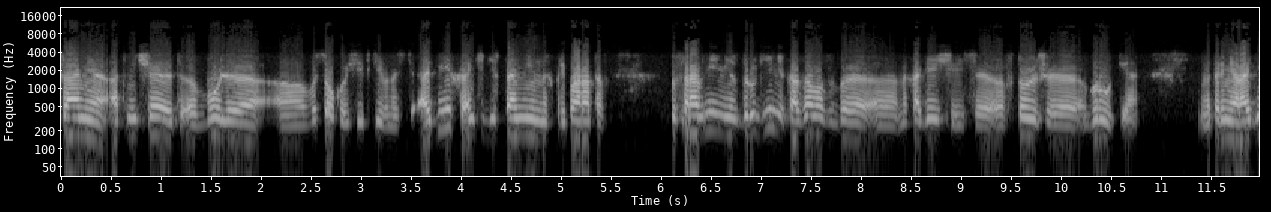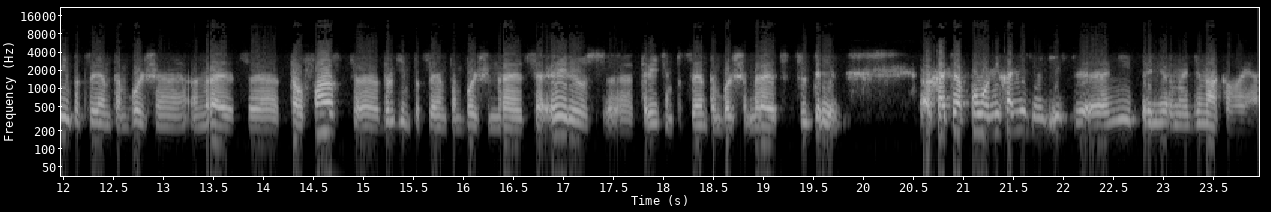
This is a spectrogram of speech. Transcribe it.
сами отмечают э, более э, высокую эффективность одних антигистаминных препаратов по сравнению с другими, казалось бы, э, находящиеся в той же группе. Например, одним пациентам больше нравится Телфаст, другим пациентам больше нравится Эриус, третьим пациентам больше нравится Цитрин. Хотя по механизму действия они примерно одинаковые.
